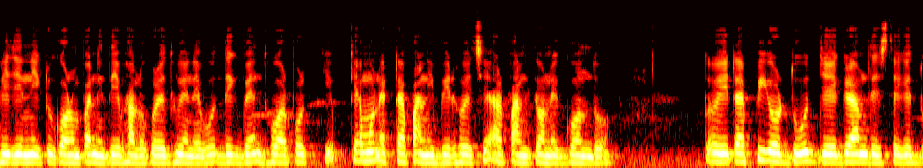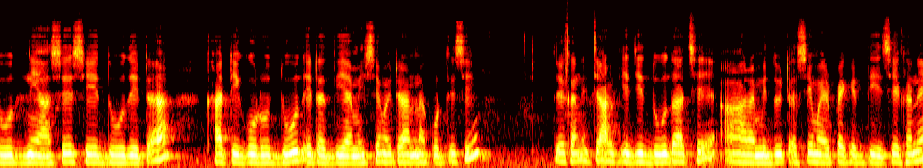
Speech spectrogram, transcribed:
ভেজে নিয়ে একটু গরম পানি দিয়ে ভালো করে ধুয়ে নেব। দেখবেন ধোয়ার পর কেমন একটা পানি বের হয়েছে আর পানিতে অনেক গন্ধ। তো এটা পিওর দুধ, যে গ্রাম দেশ থেকে দুধ নিয়ে আসে, সেই দুধ এটা, খাঁটি গরুর দুধ, এটা দিয়ে আমি সেমাইটা রান্না করতেছি। তো এখানে চার কেজি দুধ আছে, আর আমি দুইটা সেমাইয়ের প্যাকেট দিয়েছি এখানে।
